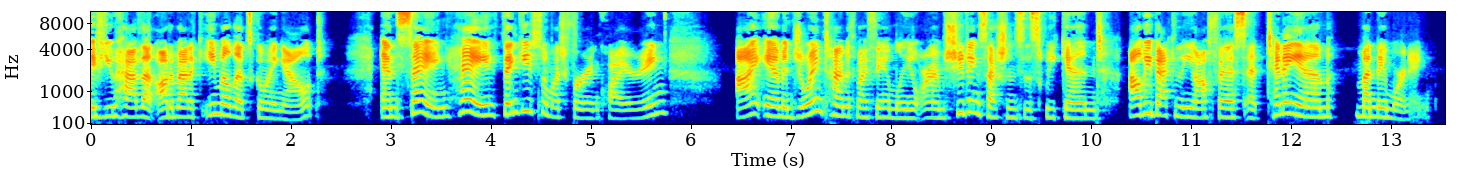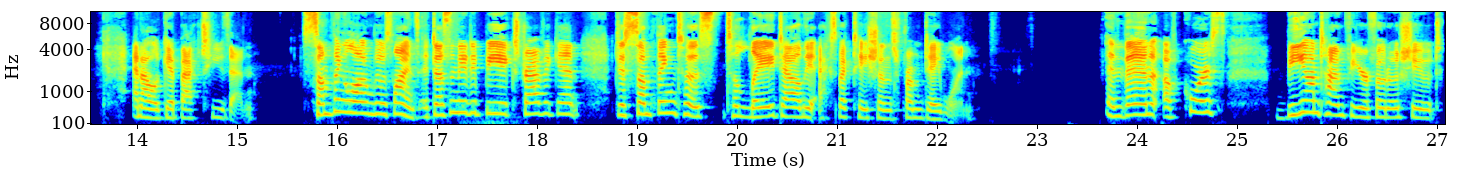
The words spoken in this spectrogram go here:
if you have that automatic email that's going out and saying, Hey, thank you so much for inquiring. I am enjoying time with my family or I'm shooting sessions this weekend. I'll be back in the office at 10 a.m. Monday morning and I will get back to you then. Something along those lines. It doesn't need to be extravagant, just something to, to lay down the expectations from day one. And then, of course, be on time for your photo shoot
